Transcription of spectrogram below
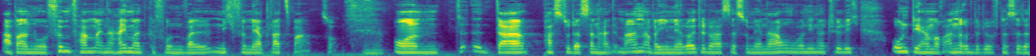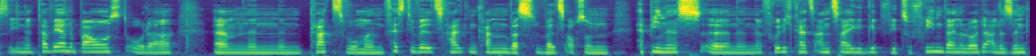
aber nur fünf haben eine Heimat gefunden, weil nicht für mehr Platz war. So. Mhm. Und äh, da passt du das dann halt immer an, aber je mehr Leute du hast, desto mehr Nahrung wollen die natürlich. Und die haben auch andere Bedürfnisse, dass du ihnen eine Taverne baust oder ähm, einen, einen Platz, wo man Festivals halten kann, was, weil es auch so ein Happiness, äh, eine, Fröhlichkeitsanzeige gibt, wie zufrieden deine Leute alle sind.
